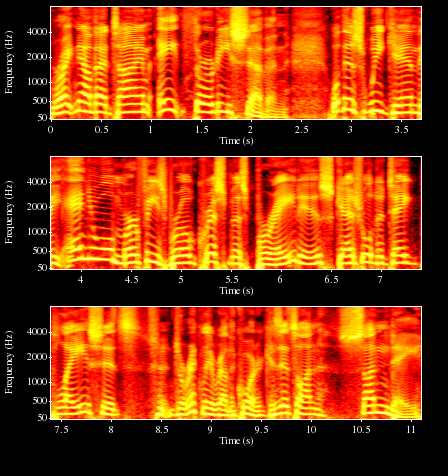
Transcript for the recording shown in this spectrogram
Right now, that time, 837. Well, this weekend, the annual Murfreesboro Christmas Parade is scheduled to take place. It's directly around the corner because it's on Sunday.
